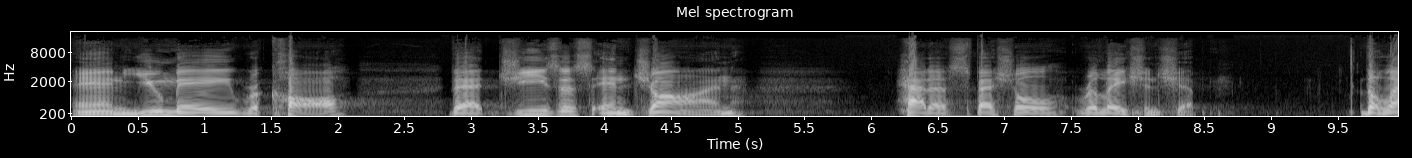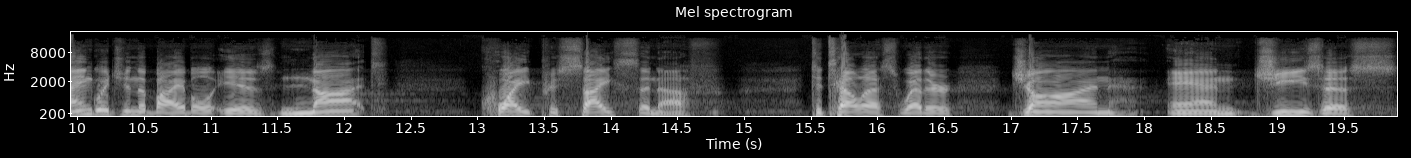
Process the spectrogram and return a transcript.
And you may recall that Jesus and John had a special relationship. The language in the Bible is not quite precise enough to tell us whether John and Jesus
